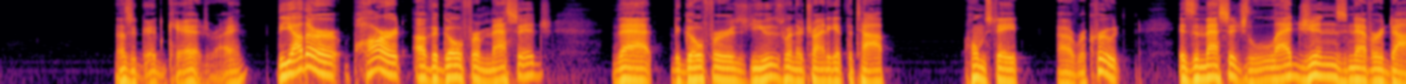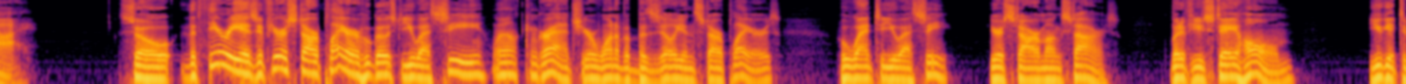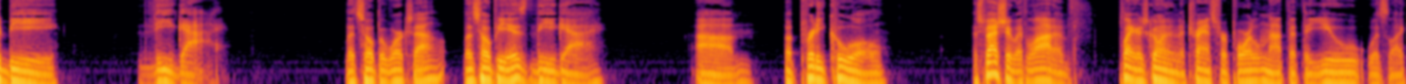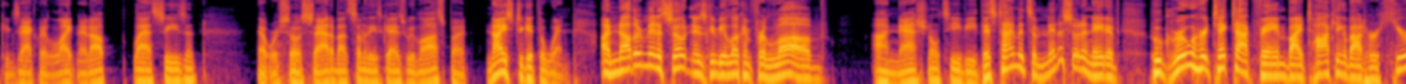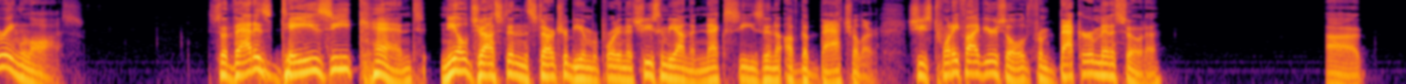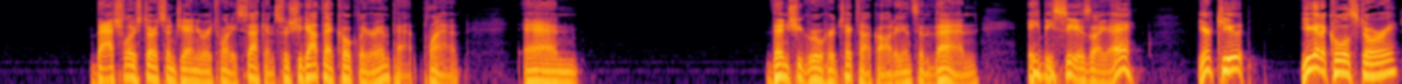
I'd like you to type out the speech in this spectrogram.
That's a good kid, right? The other part of the Gopher message that the Gophers use when they're trying to get the top home state uh, recruit is the message legends never die. So the theory is if you're a star player who goes to USC, well, congrats, you're one of a bazillion star players who went to USC. You're a star among stars. But if you stay home, you get to be the guy. Let's hope it works out. Let's hope he is the guy. Um, but pretty cool, especially with a lot of players going in the transfer portal. Not that the U was like exactly lighting it up last season. That we're so sad about some of these guys we lost, but nice to get the win. Another Minnesotan is going to be looking for love on national TV. This time it's a Minnesota native who grew her TikTok fame by talking about her hearing loss. So that is Daisy Kent. Neal Justin, the Star Tribune, reporting that she's going to be on the next season of The Bachelor. She's 25 years old from Becker, Minnesota. Uh, Bachelor starts on January 22nd. So she got that cochlear implant and then she grew her TikTok audience. And then ABC is like, hey, you're cute. You got a cool story.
